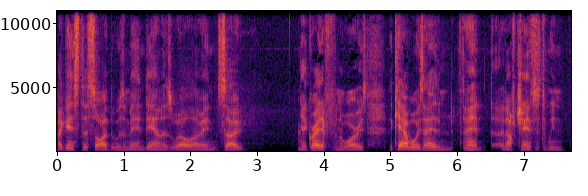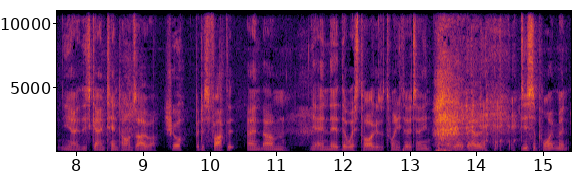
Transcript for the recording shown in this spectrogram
against the side that was a man down as well. I mean, so yeah, great effort from the Warriors. The Cowboys they had they had enough chances to win you know this game ten times over, Sure. but just fucked it. And um yeah, and they're the West Tigers of 2013. No doubt about it. Disappointment.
